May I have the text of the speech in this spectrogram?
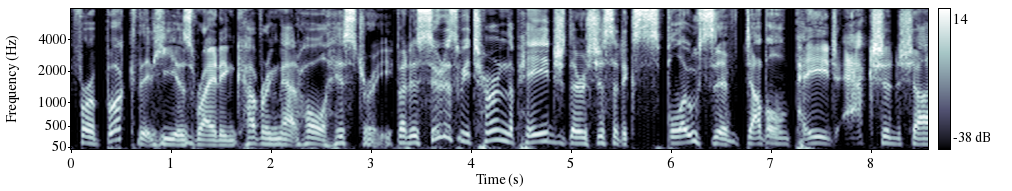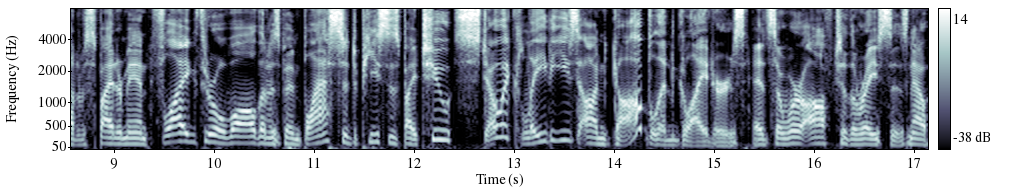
for a book that he is writing covering that whole history. But as soon as we turn the page, there's just an explosive double page action shot of Spider Man flying through a wall that has been blasted to pieces by two stoic ladies on goblin gliders. And so we're off to the races. Now,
